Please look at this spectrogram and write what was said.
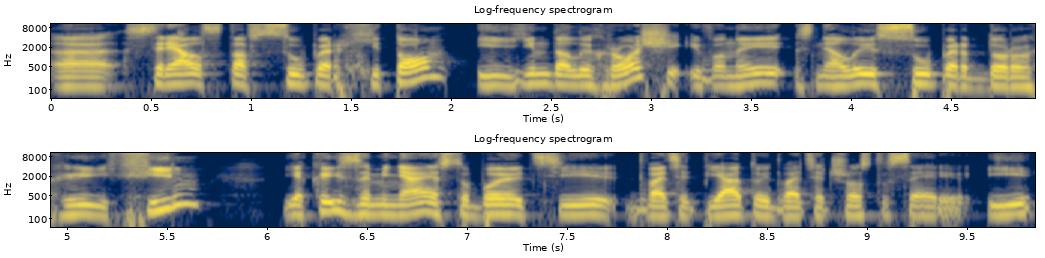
е, серіал став супер хітом, і їм дали гроші, і вони зняли супер дорогий фільм. Який заміняє собою ці 25 і 26 серію. І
